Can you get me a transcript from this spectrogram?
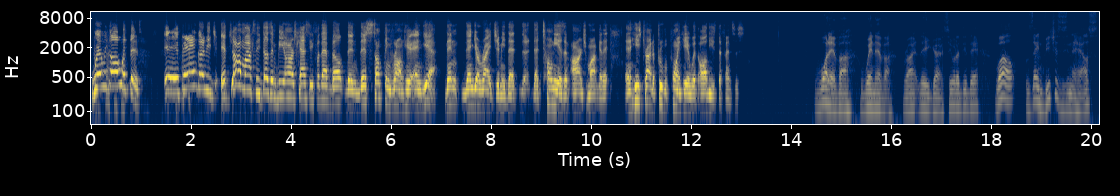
where we going with this? If it ain't gonna be, if Jon Moxley doesn't beat Orange Cassidy for that belt, then there's something wrong here. And yeah, then then you're right, Jimmy, that that, that Tony is an orange market, and he's trying to prove a point here with all these defenses. Whatever, whenever, right? There you go. See what I did there? Well, Zane Vicious is in the house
